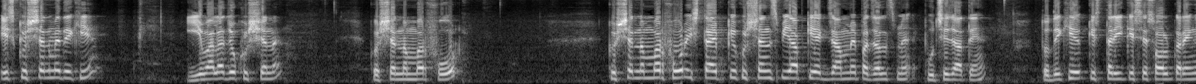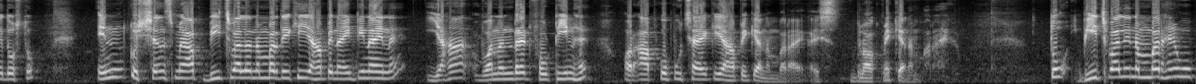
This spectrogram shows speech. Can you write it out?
इस क्वेश्चन में देखिए, ये वाला जो क्वेश्चन है question number four question number four इस टाइप के क्वेश्चंस भी आपके एग्ज़ाम में पजल्स में पूछे जाते हैं। तो देखिए किस तरीके से सॉल्व करेंगे दोस्तों। इन क्वेश्चंस में आप बीच वाला नंबर देखिए, यहाँ पे 99 है, यहाँ 114 है, और आपको पूछा है कि यहाँ पे क्या नंबर आएगा, इस ब्लॉक में क्या नंबर आएगा। तो बीच वाले नंबर हैं वो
